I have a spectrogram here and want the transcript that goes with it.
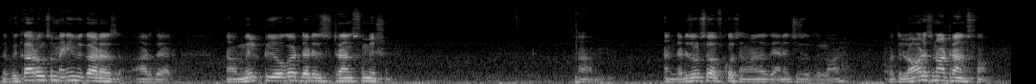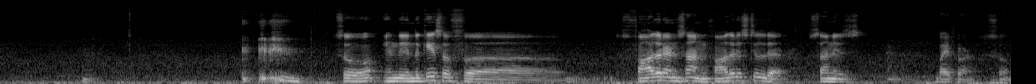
The vikar also many vikaras are there. Now milk to yogurt that is transformation. Um, and that is also of course one of the energies of the Lord. But the Lord is not transformed. Hmm. so in the in the case of uh, father and son, father is still there, son is byproduct. So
